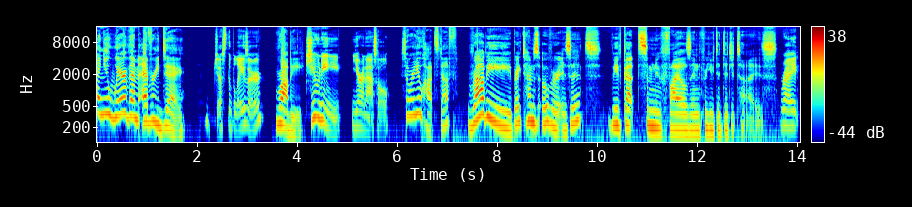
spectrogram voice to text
And you wear them every day. Just the blazer. Robbie, Junie, you're an asshole. so are you hot stuff? Robbie, break time's over, is it? We've got some new files in for you to digitize. Right.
